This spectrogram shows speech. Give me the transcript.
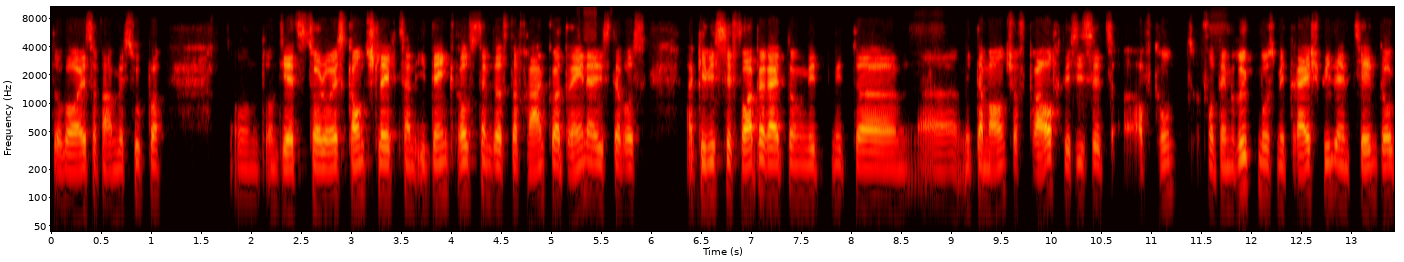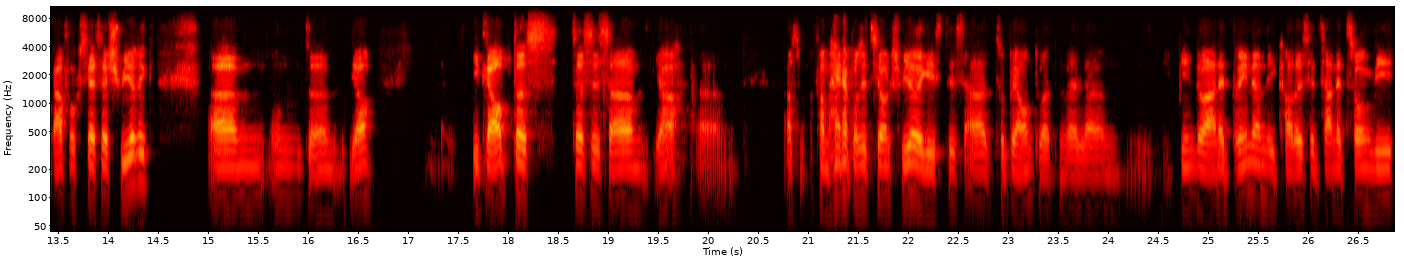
da war alles auf einmal super. Und, und jetzt soll alles ganz schlecht sein. Ich denke trotzdem, dass der Franco ein Trainer ist, der was eine gewisse Vorbereitung mit, mit, äh, äh, mit der Mannschaft braucht. Das ist jetzt aufgrund von dem Rhythmus mit drei Spielen in zehn Tagen einfach sehr, sehr schwierig. Ähm, und äh, ja, ich glaube, dass, dass es ähm, ja, ähm, von meiner Position schwierig ist, das auch zu beantworten, weil ähm, ich bin da auch nicht drinnen. Ich kann das jetzt auch nicht sagen, wie,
